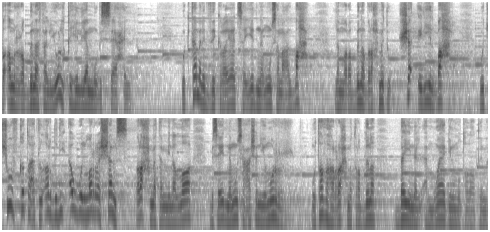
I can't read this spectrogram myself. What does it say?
بأمر ربنا فليلقه اليم بالساحل. واكتملت ذكريات سيدنا موسى مع البحر. لما ربنا برحمته شق ليه البحر. وتشوف قطعة الأرض دي أول مرة الشمس رحمة من الله بسيدنا موسى عشان يمر وتظهر رحمة ربنا بين الأمواج المتلاطمة.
